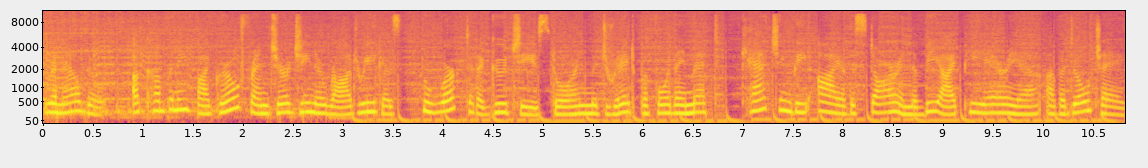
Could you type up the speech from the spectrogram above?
Ronaldo, accompanied by girlfriend Georgina Rodriguez, who worked at a Gucci store in Madrid before they met, catching the eye of the star in the VIP area of a Dolce.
